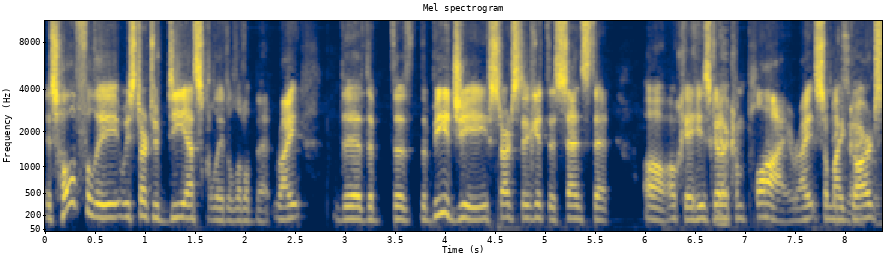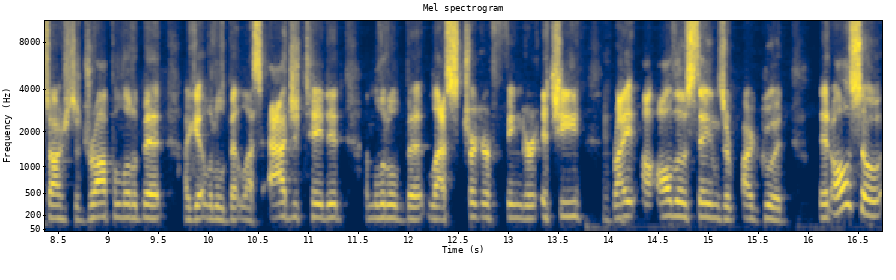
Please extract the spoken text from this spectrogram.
is hopefully we start to de-escalate a little bit, right? The the the the BG starts to get the sense that oh, okay, he's going to yeah. comply, right? So my exactly. guard starts to drop a little bit. I get a little bit less agitated. I'm a little bit less trigger finger itchy, right? All those things are, are good. It also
